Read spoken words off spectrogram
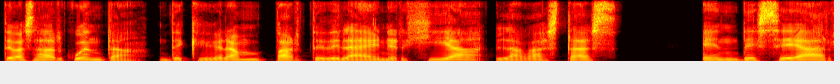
te vas a dar cuenta de que gran parte de la energía la gastas en desear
